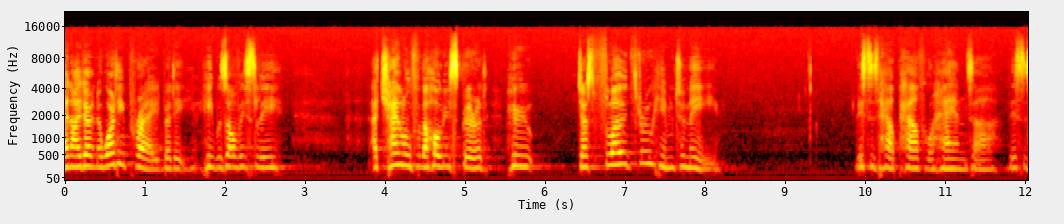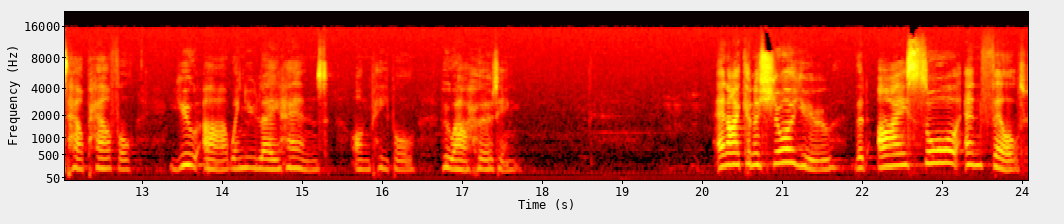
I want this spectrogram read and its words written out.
And I don't know what he prayed, but he, he was obviously a channel for the Holy Spirit who just flowed through him to me. This is how powerful hands are. This is how powerful you are when you lay hands on people who are hurting. And I can assure you that I saw and felt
